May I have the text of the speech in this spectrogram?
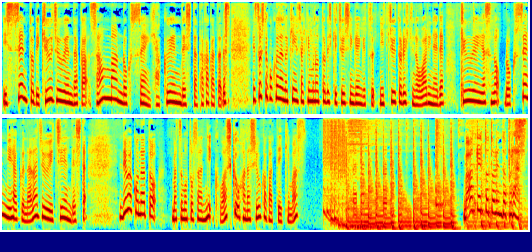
1000飛び90円高36,100円でした。高かったです。そして国内の金先物取引中心現月、日中取引の終値で9円安の6271円でした。ではこの後、松本さんに詳しくお話を伺っていきます。マーケットトレンドプラス。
